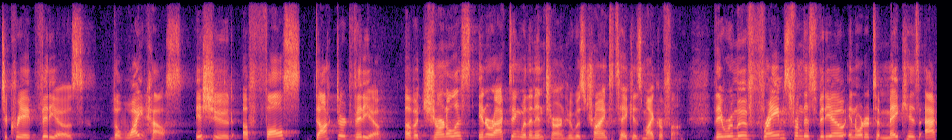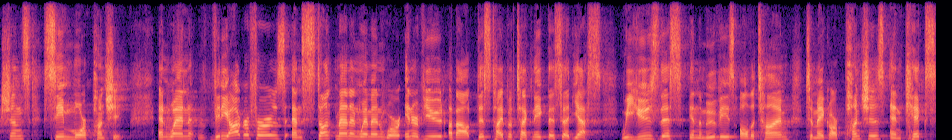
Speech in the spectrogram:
to create videos. The White House issued a false doctored video of a journalist interacting with an intern who was trying to take his microphone. They removed frames from this video in order to make his actions seem more punchy. And when videographers and stuntmen and women were interviewed about this type of technique, they said, yes, we use this in the movies all the time to make our punches and kicks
